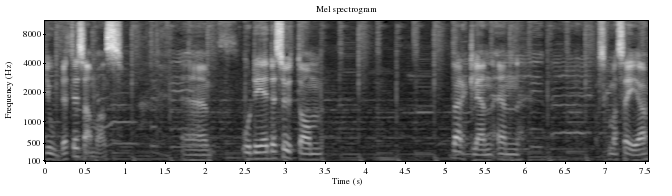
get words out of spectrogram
gjorde tillsammans. Eh, och det är dessutom verkligen en, vad ska man säga,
